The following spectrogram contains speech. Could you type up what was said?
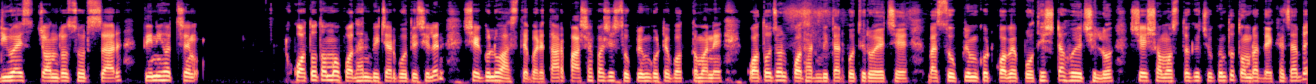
ডিওয়াই চন্দ্রচূড় স্যার, তিনি হচ্ছেন কততম প্রধান বিচারপতি ছিলেন সেগুলো আসতে পারে। তার পাশাপাশি সুপ্রিম কোর্টে বর্তমানে কতজন প্রধান বিচারপতি রয়েছে বা সুপ্রিম কোর্ট কবে প্রতিষ্ঠা হয়েছিল সেই সমস্ত কিছু কিন্তু তোমরা দেখে যাবে।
